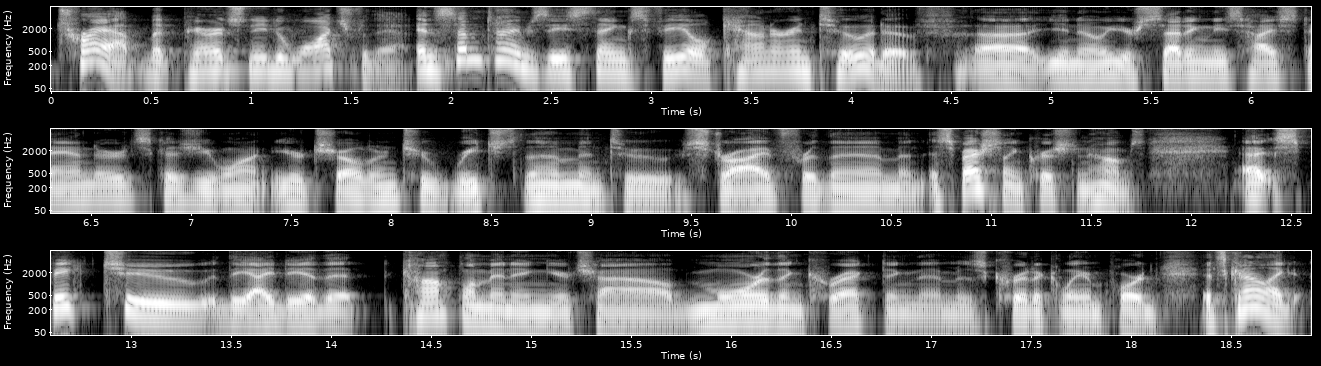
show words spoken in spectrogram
trap, but parents need to watch for that. And sometimes these things feel counterintuitive. Uh, you know, you're setting these high standards because you want your children to reach them and to strive for them, and especially in Christian homes. Uh, speak to the idea that complimenting your child more than correcting them is critically important. It's kind of like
